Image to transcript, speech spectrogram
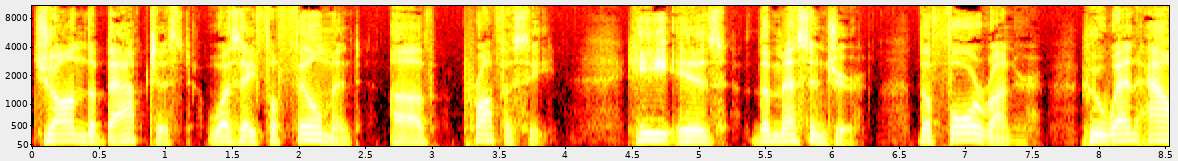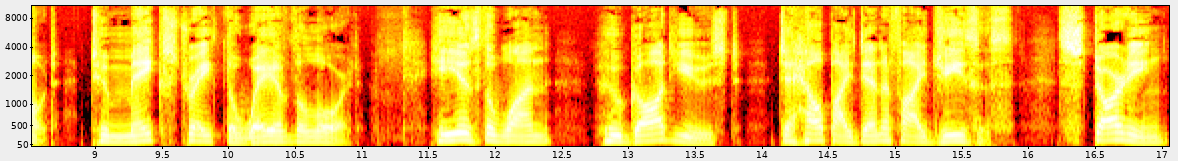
John the Baptist was a fulfillment of prophecy. He is the messenger, the forerunner, who went out to make straight the way of the Lord. He is the one who God used to help identify Jesus, starting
